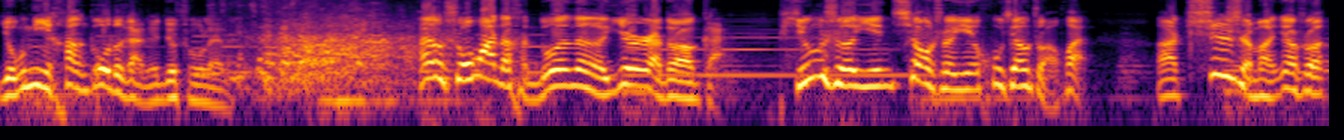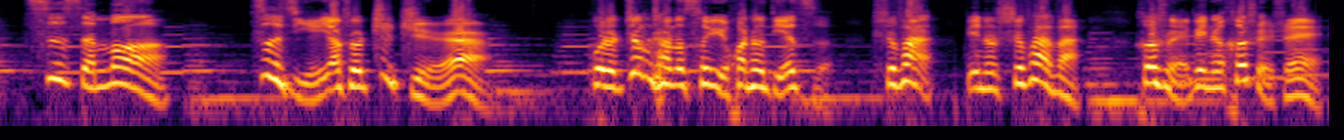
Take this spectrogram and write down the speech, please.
油腻汗垢的感觉就出来了。还有说话的很多那个音儿啊都要改，平舌音、翘舌音互相转换。啊，吃什么要说吃什么，自己要说制止，或者正常的词语换成叠词，吃饭变成吃饭饭，喝水变成喝水水，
